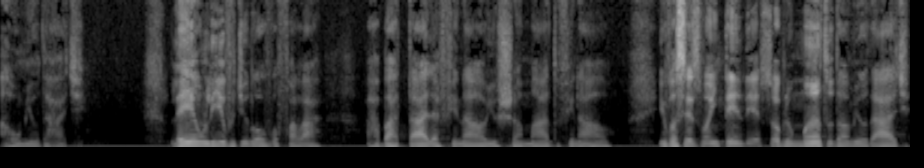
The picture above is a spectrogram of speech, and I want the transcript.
A humildade. Leia um livro, de novo vou falar. A batalha final e o chamado final. E vocês vão entender sobre o manto da humildade.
